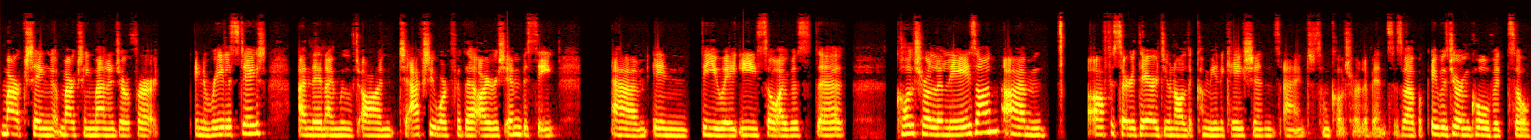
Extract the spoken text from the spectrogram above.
marketing, marketing manager for in real estate. And then I moved on to actually work for the Irish Embassy um, in the UAE. So I was the cultural liaison um, officer there doing all the communications and some cultural events as well. But it was during COVID, so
